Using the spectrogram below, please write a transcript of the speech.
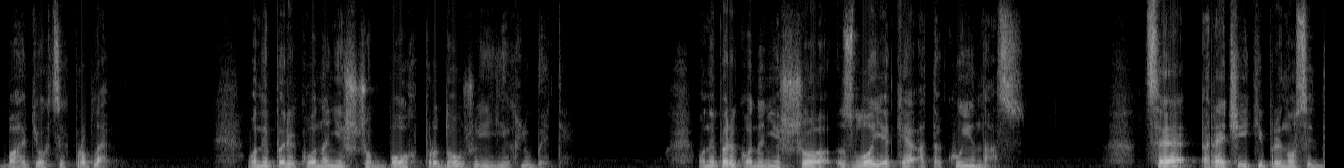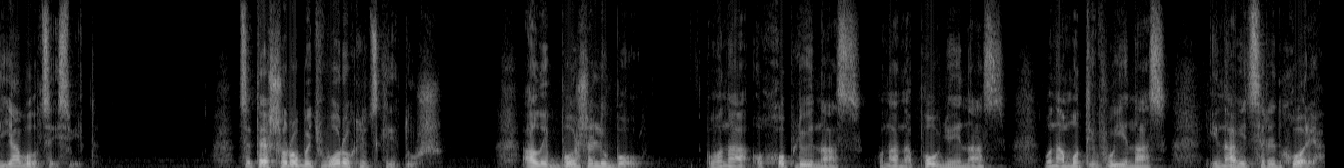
багатьох цих проблем, вони переконані, що Бог продовжує їх любити. Вони переконані, що зло, яке атакує нас, це речі, які приносить диявол в цей світ. Це те, що робить ворог людських душ. Але Божа любов, вона охоплює нас, вона наповнює нас, вона мотивує нас, і навіть серед горя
